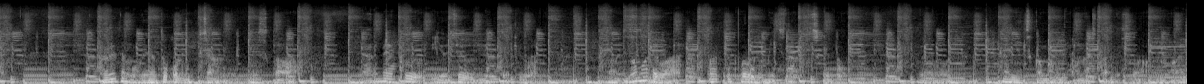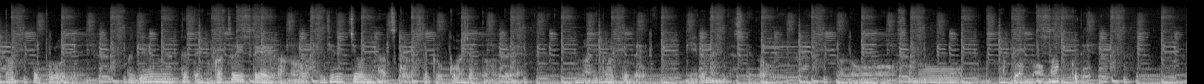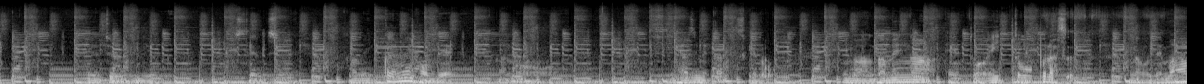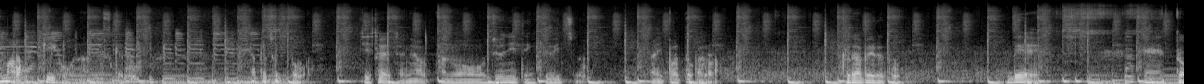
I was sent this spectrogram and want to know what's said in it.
それでも上のところに来ちゃうんですがなるべく YouTube 見るときは今までは iPad Pro で見てたんですけど何日か前に話したんですが iPad Pro で、まあ、ゲームやっててムカついてあの肘打ちを2発からしてぶっ壊しちゃったので今 iPad で見れないんですけどあのそのあとはまあ Mac で YouTube 見るようにしてるんですよねあの一回 iPhone であの見始めたんですけど今画面が、えーと、8プラスなのでまあまあ大きい方なんですけどやっぱちょっと小さいですよね。あの12.91の iPad から比べると。でえっ、ー、と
